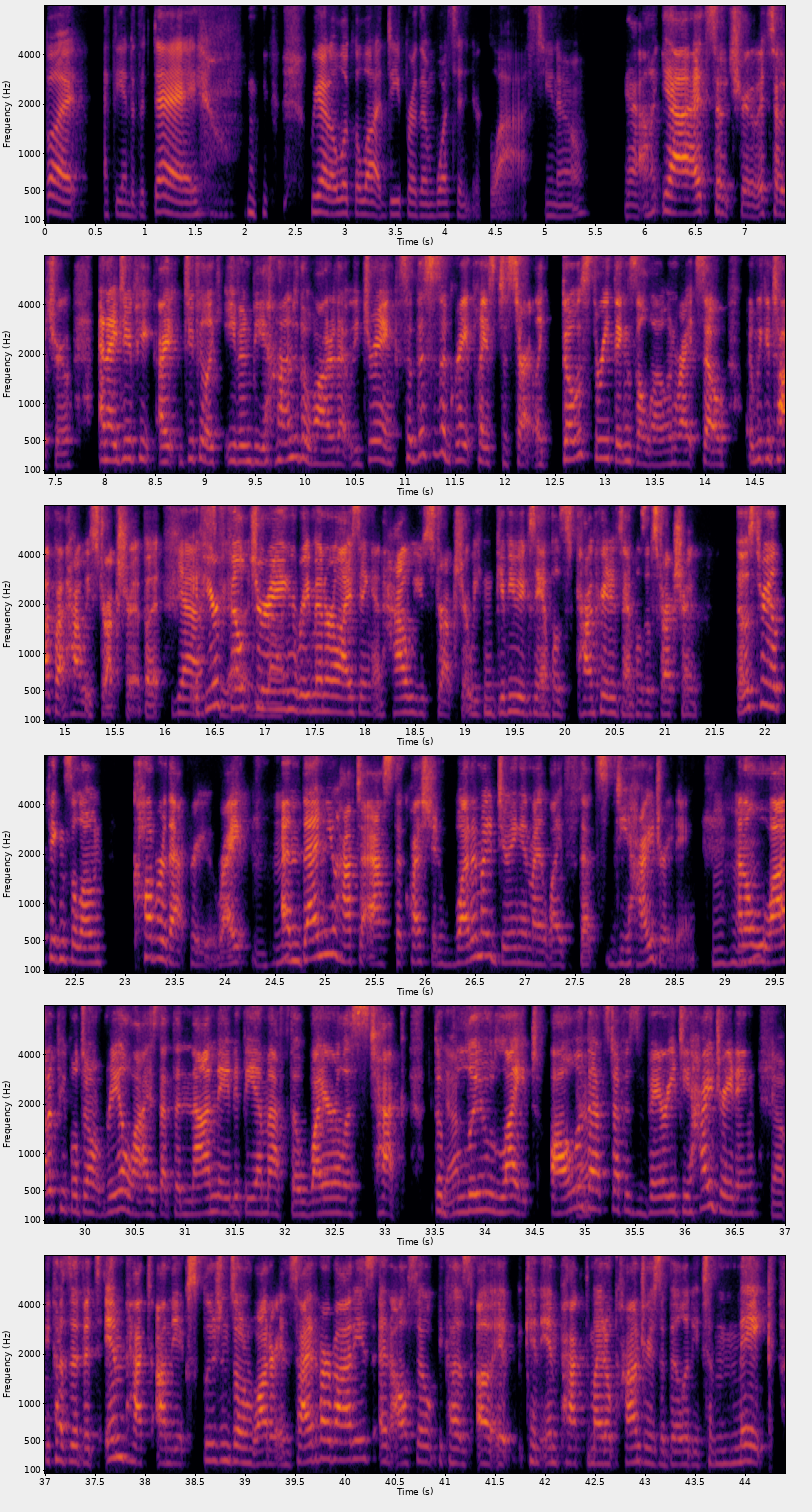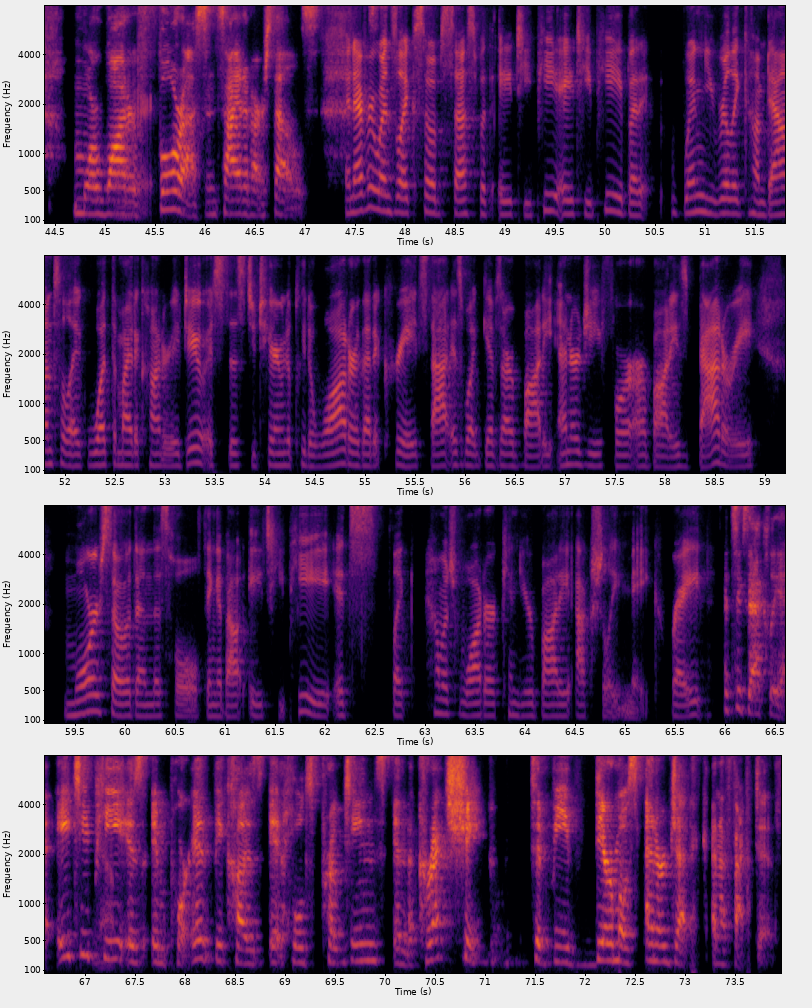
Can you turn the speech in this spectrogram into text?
But at the end of the day, we got to look a lot deeper than what's in your glass, you know? Yeah, yeah, it's so true. It's so true. And I do I do feel like even beyond the water that we drink. So this is a great place to start. Like those three things alone, right? So and we can talk about how we structure it, but yes, if you're filtering, remineralizing and how you structure, we can give you examples, concrete examples of structuring. Those three things alone cover that for you, right? Mm-hmm. And then you have to ask the question, what am I doing in my life that's dehydrating? Mm-hmm. And a lot of people don't realize that the non-native EMF, the wireless tech, the yep. blue light, all yep. of that stuff is very dehydrating yep. because of its impact on the exclusion zone water inside of our bodies and also because uh, it can impact the mitochondria's ability to make more water, water for us inside of our cells. And everyone's like so obsessed with ATP, ATP, but when you really come down to like what the mitochondria do, it's this deuterium depleted water that it creates. That is what gives our body energy for our body's battery, more so than this whole thing about ATP. It's like how much water can your body actually make, right? That's exactly it. ATP yeah. is important because it holds proteins in the correct shape to be their most energetic and effective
